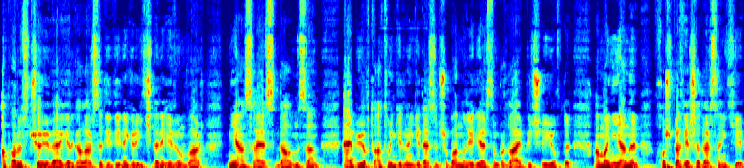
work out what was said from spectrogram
apar öz köyü ve eğer kalarsa dediğine göre iki tane evin var. Niyan sayesinde almışsan. Eğer bir yoktu Atongil'den gidersin çobanlık edersin burada ayıp bir şey yoktu. Ama Niyan'ı hoşbəxt yaşadarsan ki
